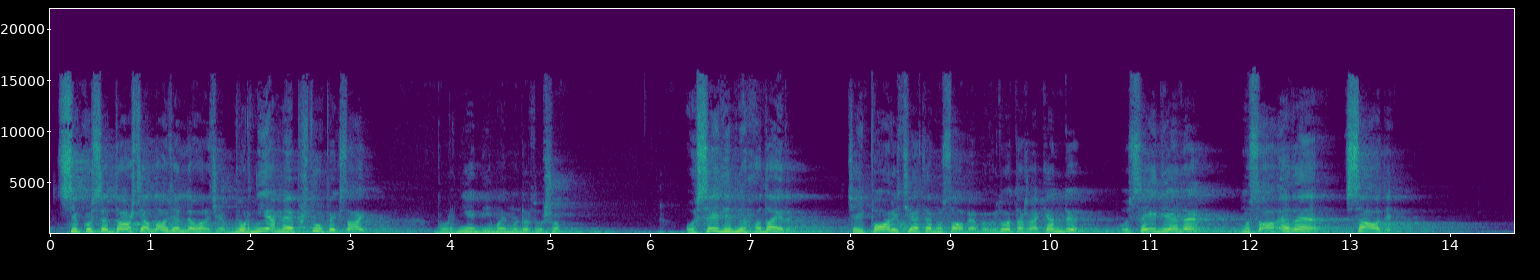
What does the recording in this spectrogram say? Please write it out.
sikurse dashti Allahu xhel-le që burrnia me e pshtu prej kësaj, burrnia i ndihmoi me ndërtu shumë. Usejd ibn Hudajr, që i pari që erdh te Musabi, po ta thashë, kenë dy, Usejdi edhe, Musa, edhe Sadi.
